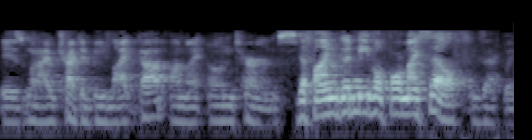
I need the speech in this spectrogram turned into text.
Is when I try to be like God on my own terms. Define good and evil for myself. Exactly.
